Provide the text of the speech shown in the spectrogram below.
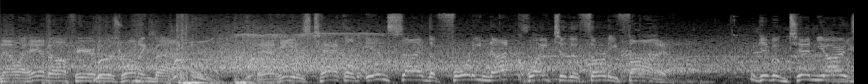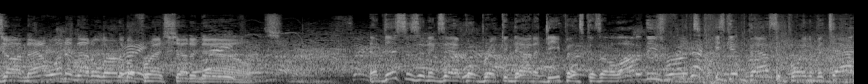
Now a handoff here to his running back. And he is tackled inside the 40, not quite to the 35. We'll give him 10 yards on that one, and that'll earn him a fresh set of downs. Now, this is an example of breaking down a defense because on a lot of these runs, he's getting past the point of attack,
